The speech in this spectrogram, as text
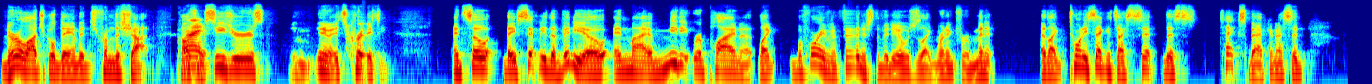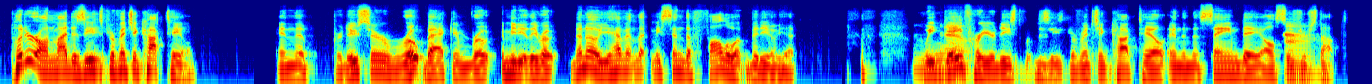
neurological damage from the shot, causing right. seizures. You know, it's crazy. And so they sent me the video, and my immediate reply, and uh, like before I even finished the video, which was like running for a minute, at like 20 seconds, I sent this text back and I said, put her on my disease prevention cocktail. And the producer wrote back and wrote immediately wrote, no, no, you haven't let me send the follow up video yet. We no. gave her your disease prevention cocktail, and then the same day, all seizures ah, stopped.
